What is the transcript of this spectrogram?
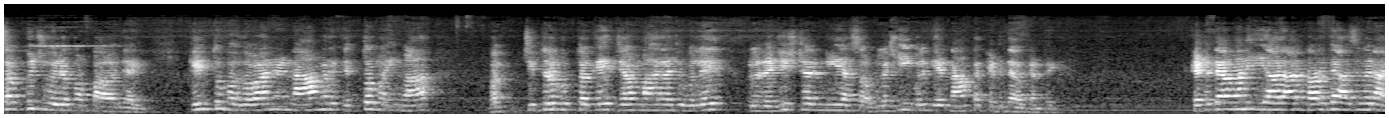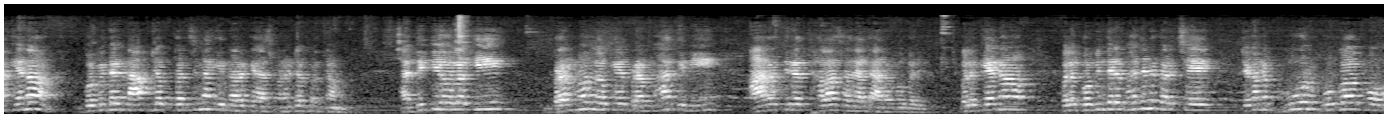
সবকিছু ওই রকম পাওয়া যায় কিন্তু ভগবানের নামের এত মহিমা চিত্রগুপ্ত কে থালা সাজাতে আরম্ভ করে বলে কেন বলে গোবিন্দের ভজন করছে যেখানে ভূর ভূগ মোহ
